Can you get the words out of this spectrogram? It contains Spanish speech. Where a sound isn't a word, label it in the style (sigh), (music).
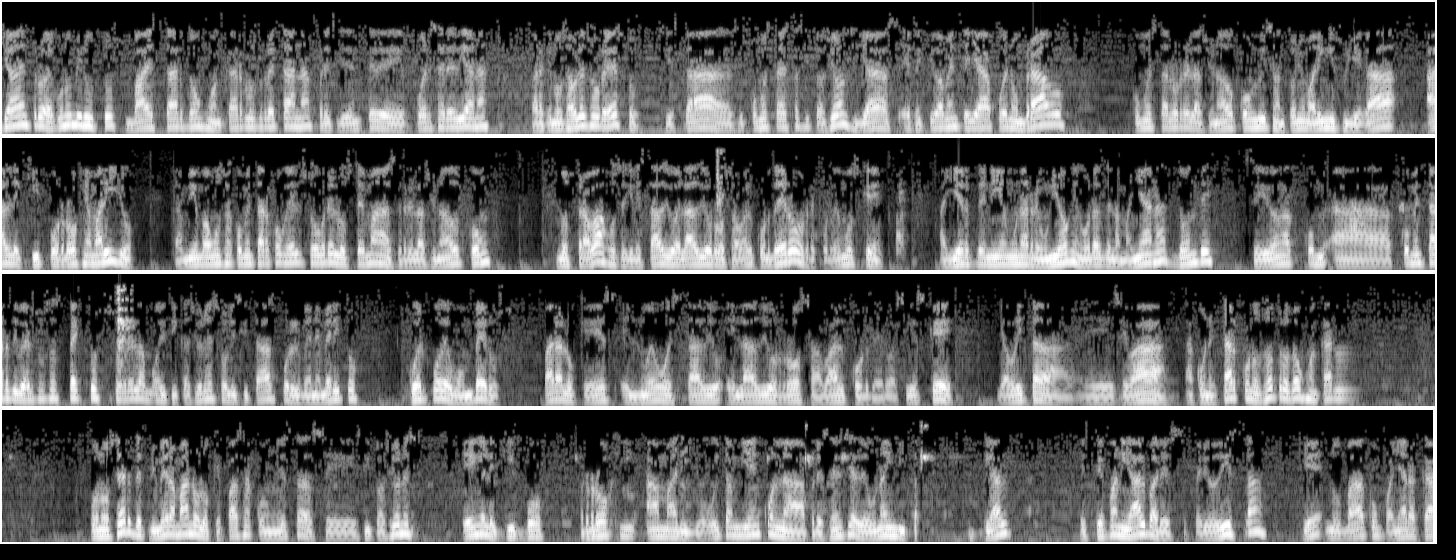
Ya dentro de algunos minutos va a estar don Juan Carlos Retana, presidente de Fuerza Herediana, para que nos hable sobre esto, si está, cómo está esta situación, si ya efectivamente ya fue nombrado, cómo está lo relacionado con Luis Antonio Marín y su llegada al equipo rojo y amarillo. También vamos a comentar con él sobre los temas relacionados con los trabajos en el estadio Eladio Rosabal Cordero. Recordemos que ayer tenían una reunión en horas de la mañana donde se iban a, comentar diversos aspectos sobre las modificaciones solicitadas por el benemérito Cuerpo de Bomberos para lo que es el nuevo estadio Eladio Rosabal Cordero. Así es que ya ahorita eh, se va a conectar con nosotros don Juan Carlos conocer de primera mano lo que pasa con estas eh, situaciones en el equipo roji amarillo. Hoy también con la presencia de una invitada especial, Stephanie Álvarez, periodista, que nos va a acompañar acá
